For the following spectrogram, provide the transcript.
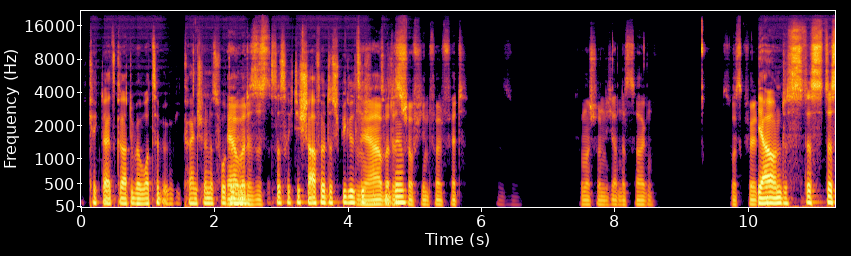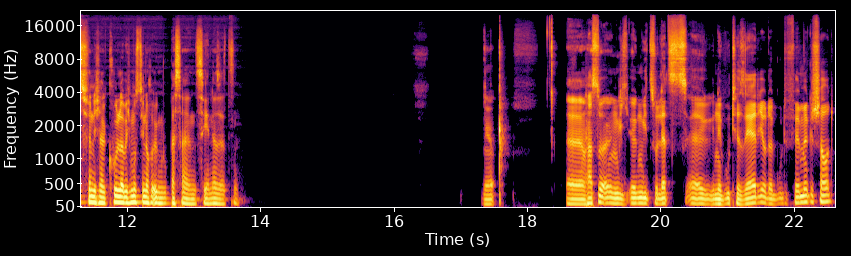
Ich krieg da jetzt gerade über WhatsApp irgendwie kein schönes Foto. Ja, aber hin. das ist, Dass das richtig scharf wird, das spiegelt sich. ja, aber das ist sehr. schon auf jeden Fall fett. Also, kann man schon nicht anders sagen. Sowas gefällt Ja, mir. und das, das, das finde ich halt cool, aber ich muss die noch irgendwo besser in Szene setzen. Ja. Äh, hast du irgendwie, irgendwie zuletzt äh, eine gute Serie oder gute Filme geschaut?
